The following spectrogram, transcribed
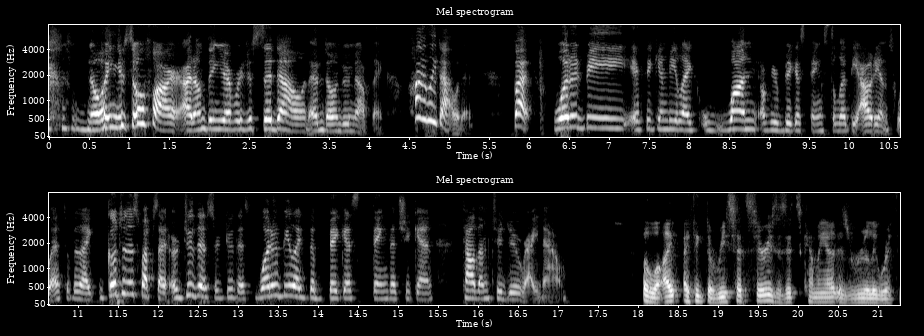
knowing you so far i don't think you ever just sit down and don't do nothing highly doubt it but what would be if it can be like one of your biggest things to let the audience with to be like, go to this website or do this or do this? What would be like the biggest thing that you can tell them to do right now? Oh well, I, I think the reset series as it's coming out is really worth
